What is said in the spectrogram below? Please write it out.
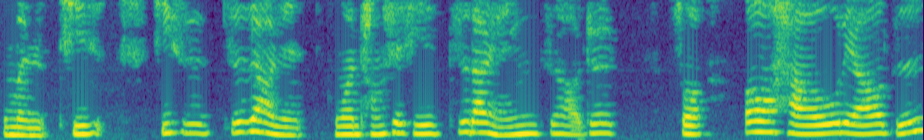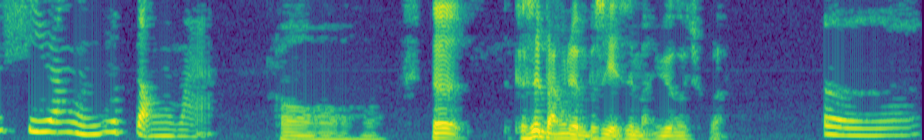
我们其实其实知道原我们同学其实知道原因之后，就说哦，好无聊，只是西方人不懂嘛。哦哦哦，那可是狼人不是也是满月会出来？呃，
